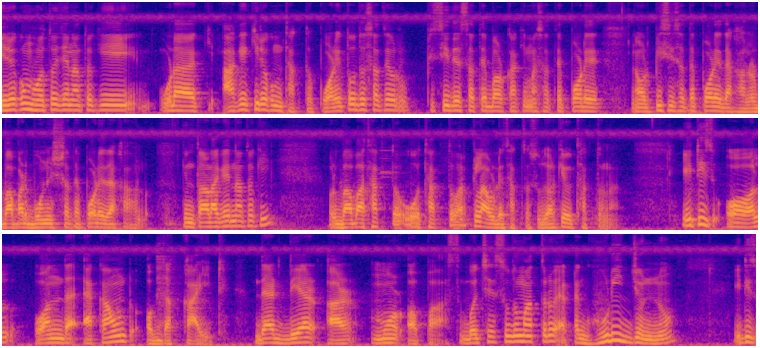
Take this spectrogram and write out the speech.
এরকম হতো যে না তো কি ওরা আগে কীরকম থাকতো? পরে তো ওদের সাথে ওর পিসিদের সাথে বা ওর কাকিমার সাথে পরে ওর পিসির সাথে পরে দেখা হলো বাবার বোনের সাথে পরে দেখা হলো। কিন্তু তার আগে না তো কি, ওর বাবা থাকতো, ও থাকতো, আর ক্লাউডে থাকতো, শুধু আর কেউ থাকতো না। It is all on the account of the kite that there are more of us বলছে শুধুমাত্র একটা ঘুড়ির জন্য it is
